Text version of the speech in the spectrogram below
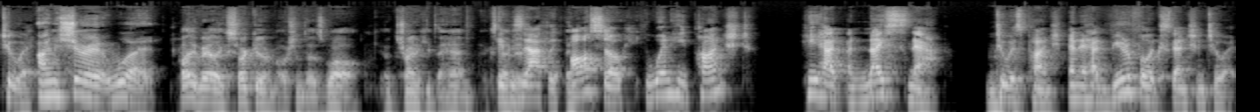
to it. I'm sure it would. Probably very like circular motions as well. uh, Trying to keep the hand extended. Exactly. And- also, when he punched, he had a nice snap to Mhm. his punch, and it had beautiful extension to it.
